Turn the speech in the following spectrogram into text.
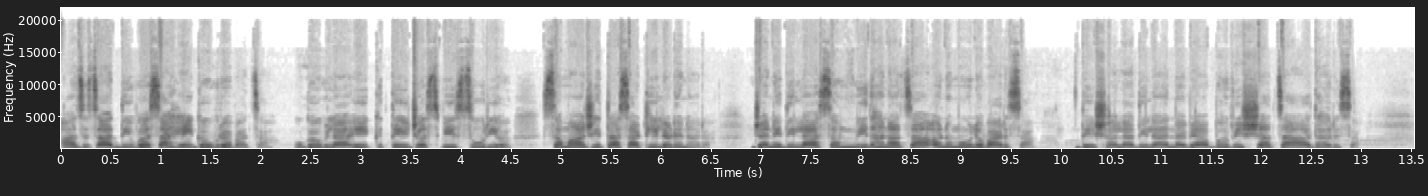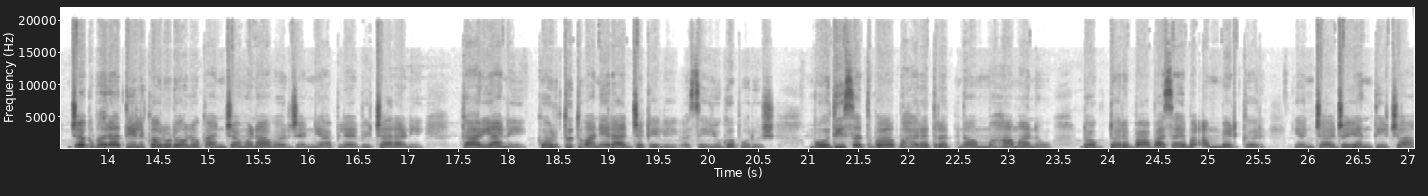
आजचा दिवस आहे गौरवाचा. उगवला एक तेजस्वी सूर्य समाज हितासाठी लढणारा ज्याने दिला संविधानाचा अनमोल वारसा देशाला दिला नव्या भविष्याचा आधारसा जगभरातील करोडो लोकांच्या मनावर ज्यांनी आपल्या विचाराने कार्याने कर्तृत्वाने राज्य केले असे युगपुरुष बोधिसत्व भारतरत्न महामानव डॉक्टर बाबासाहेब आंबेडकर यांच्या जयंतीच्या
